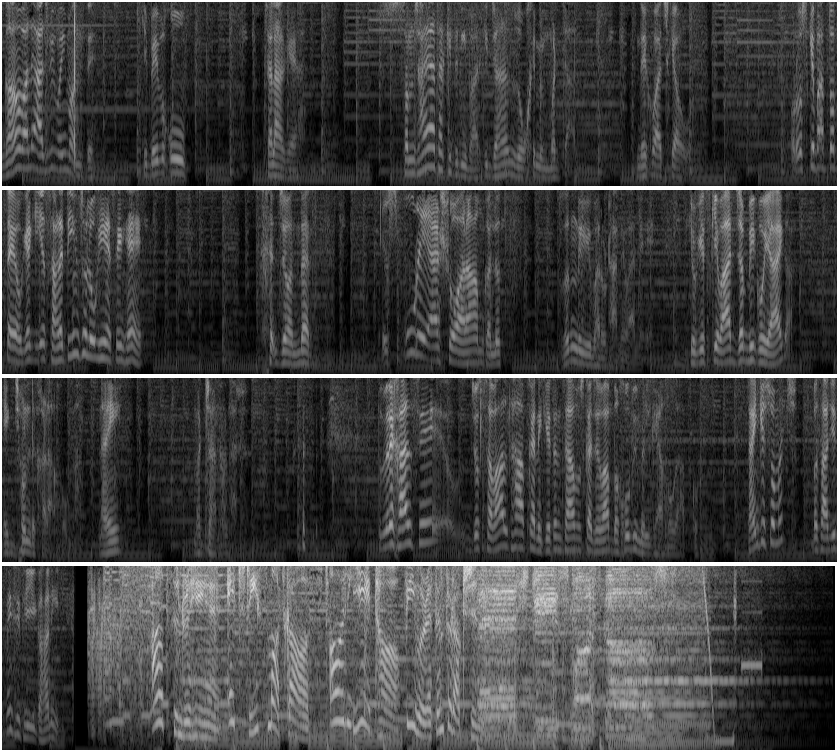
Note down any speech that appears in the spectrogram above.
गाँव वाले आज भी वही मानते हैं कि बेवकूफ़ चला गया। समझाया था कितनी बार कि जान जोखे में मत डाल। देखो आज क्या हुआ। और उसके बाद तो अब तय हो गया कि ये साढ़े तीन सौ लोग ही ऐसे हैं जो अंदर इस पूरे ऐशो आराम का लुत्फ ज़िंदगी भर उठाने वाले हैं। क्योंकि इसके बाद जब भी कोई आएगा एक झुंड खड़ा होगा। नहीं मत जाना उधर। तो मेरे ख्याल से जो सवाल था आपका निकेतन साहब उसका जवाब बखूबी मिल गया होगा आपको। थैंक यू सो मच बस आज इतनी सी थी ये कहानी। आप सुन रहे हैं एच डी स्मार्ट कास्ट और ये था fever F production HD Smartcast.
